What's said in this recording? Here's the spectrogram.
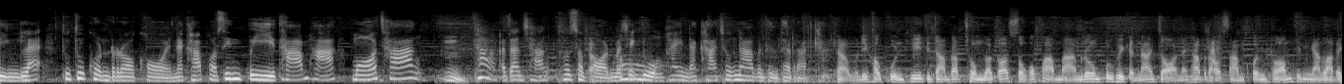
ริง ๆ และทุกๆ คนรอคอยนะคะ พอสิ้นปีถามหาหมอช้างอืมค่ะอาจารย์ช้างทศพรมาเช็คดวงให้นะคะ ช่วงหน้าบันเทิงไทยรัฐค่ะครับวันนี้ขอบคุณที่ติดตามรับชมแล้วก็ส่งข้อความมาร่วมพูดคุยกันหน้าจอนะครับ เราสามคนพร้อมทีมงานลาไป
